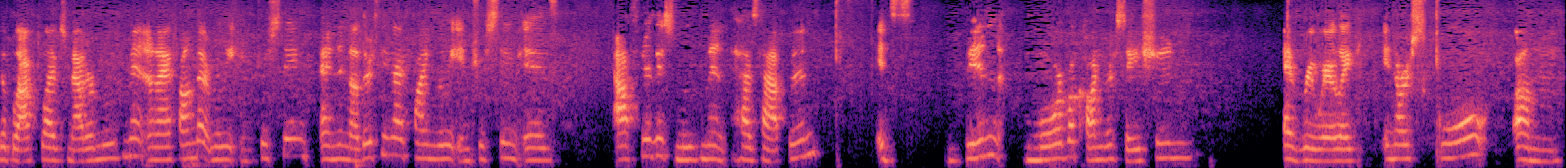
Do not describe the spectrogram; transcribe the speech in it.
the Black Lives Matter movement. And I found that really interesting. And another thing I find really interesting is after this movement has happened, it's been more of a conversation everywhere. Like in our school, um,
